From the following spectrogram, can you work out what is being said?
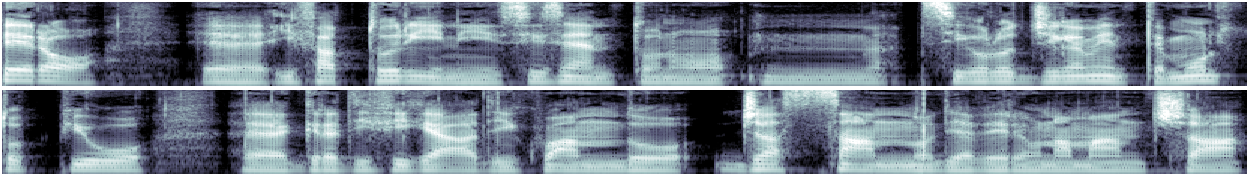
però eh, i fattorini si sentono mh, psicologicamente molto più eh, gratificati quando già sanno di avere una mancia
